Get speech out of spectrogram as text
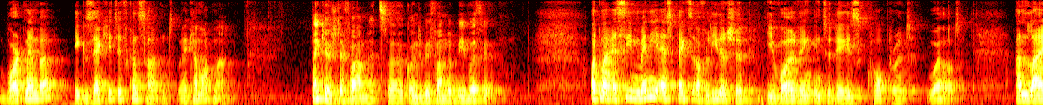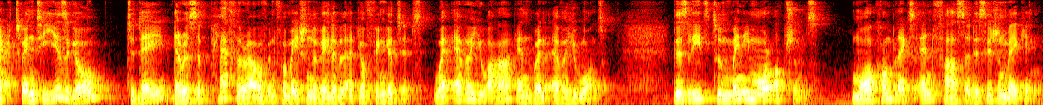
board member, executive consultant. Welcome, Ottmar. Thank you, Stefan. It's uh, going to be fun to be with you. Ottmar, I see many aspects of leadership evolving in today's corporate world. Unlike 20 years ago, today there is a plethora of information available at your fingertips, wherever you are and whenever you want. This leads to many more options, more complex and faster decision making,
